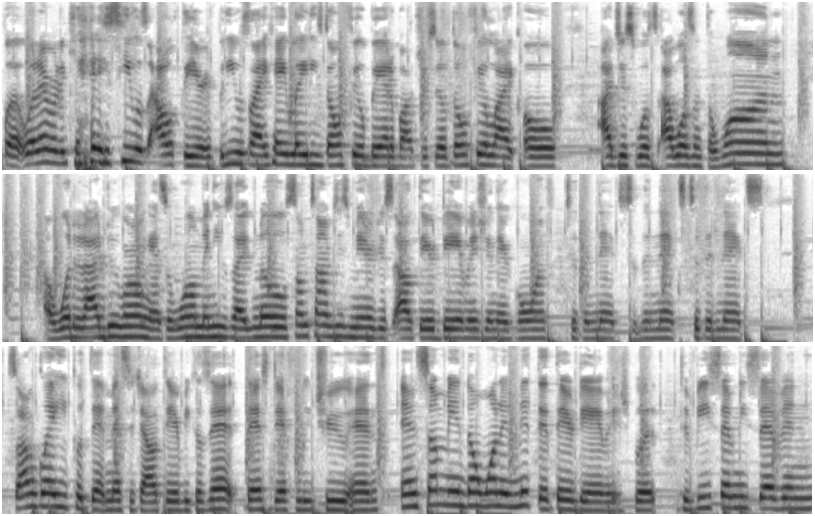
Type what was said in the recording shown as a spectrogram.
but whatever the case he was out there but he was like hey ladies don't feel bad about yourself. Don't feel like oh i just was i wasn't the one uh, what did i do wrong as a woman? He was like no sometimes these men are just out there damaged and they're going to the next to the next to the next so I'm glad he put that message out there because that that's definitely true. And and some men don't want to admit that they're damaged, but to be 77,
